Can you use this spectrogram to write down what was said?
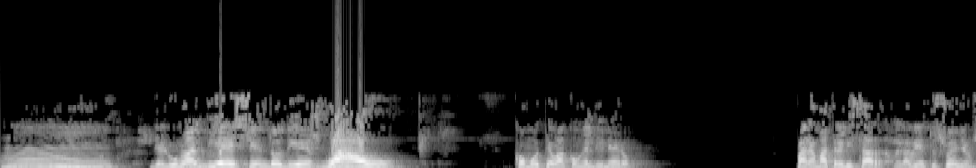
Mm, del 1 al 10, siendo 10, ¡wow! ¿Cómo te va con el dinero? Para materializar la vida de tus sueños.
